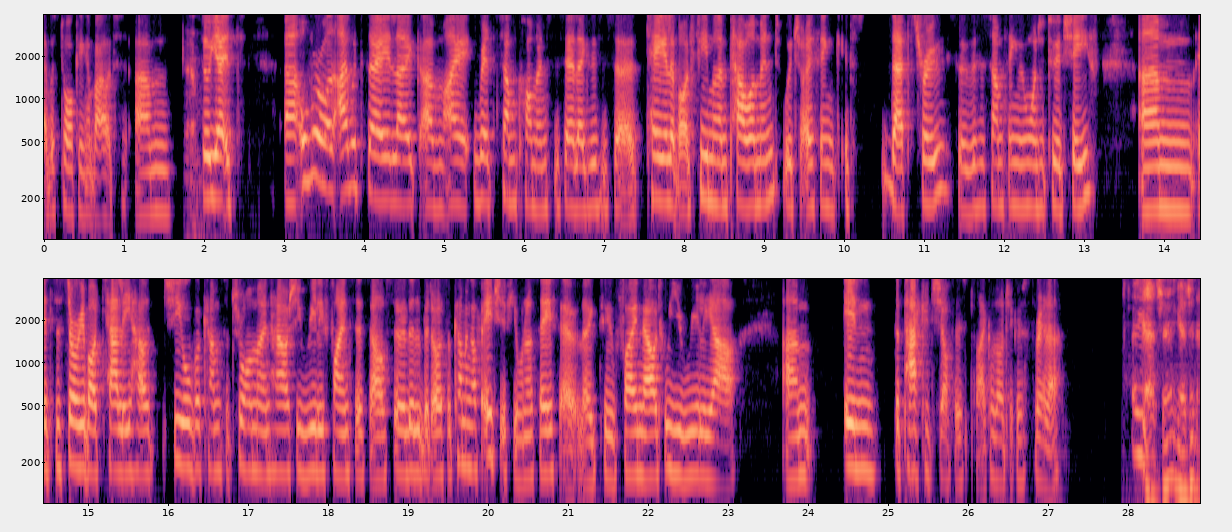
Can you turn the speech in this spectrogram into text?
i was talking about um, yeah. so yeah it's uh, overall i would say like um, i read some comments to say like this is a tale about female empowerment which i think it's that's true. So this is something we wanted to achieve. Um, it's a story about Tally, how she overcomes the trauma and how she really finds herself. So a little bit also coming of age, if you want to say so, like to find out who you really are um, in the package of this psychological thriller. I gotcha, I gotcha.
